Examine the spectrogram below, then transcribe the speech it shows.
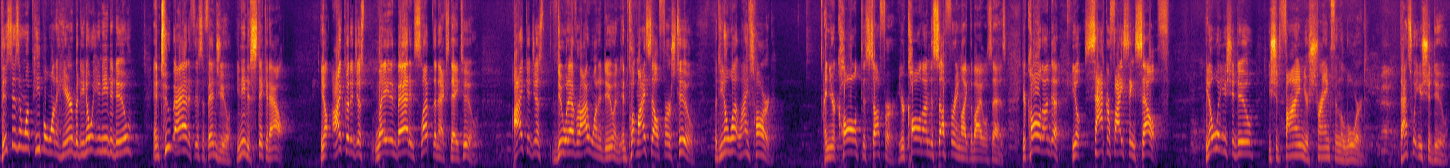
This isn't what people want to hear, but do you know what you need to do? And too bad if this offends you. You need to stick it out. You know, I could have just laid in bed and slept the next day too. I could just do whatever I want to do and, and put myself first too. But you know what? Life's hard. And you're called to suffer. You're called unto suffering, like the Bible says. You're called unto, you know, sacrificing self. You know what you should do? You should find your strength in the Lord. Amen. That's what you should do.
